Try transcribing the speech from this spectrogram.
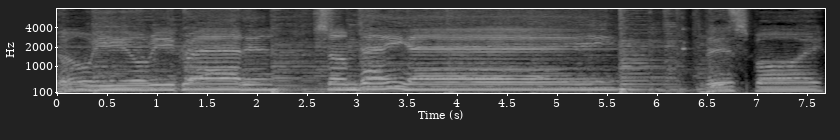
Though he'll regret it someday. This boy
